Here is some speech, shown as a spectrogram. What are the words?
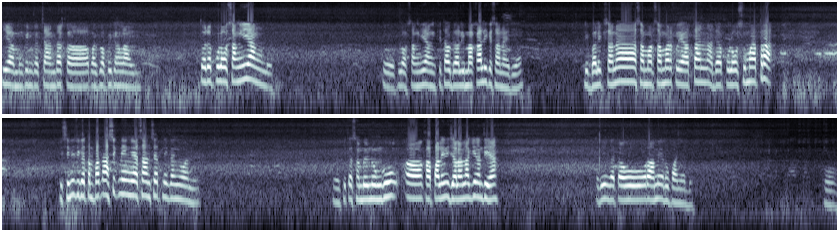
Iya mungkin ke Canda ke pabrik-pabrik yang lain. Itu ada Pulau Sangiang tuh. Tuh Pulau Sangiang kita udah lima kali ke sana itu ya. Di balik sana samar-samar kelihatan ada Pulau Sumatera. Di sini juga tempat asik nih ngeliat sunset nih Kang Iwan. Ya, kita sambil nunggu eh, kapal ini jalan lagi nanti ya. Jadi nggak tahu rame rupanya tuh. Oh.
